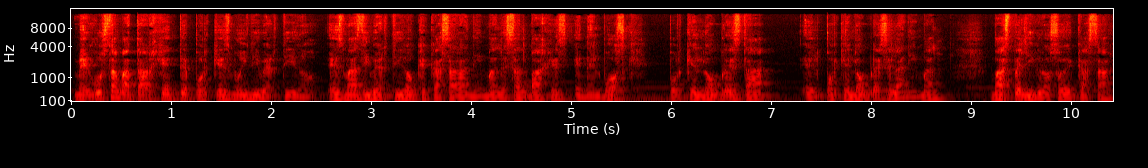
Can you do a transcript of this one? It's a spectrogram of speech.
Me gusta matar gente porque es muy divertido. Es más divertido que cazar animales salvajes en el bosque, porque el hombre está el porque el hombre es el animal más peligroso de cazar.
